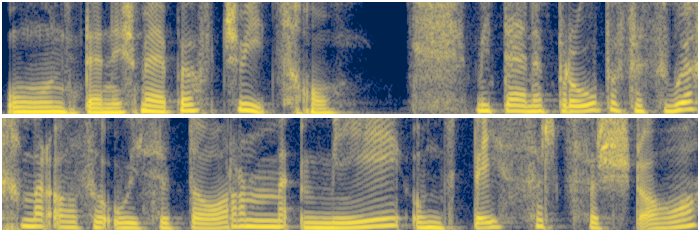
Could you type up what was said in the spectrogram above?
und dann ist man eben auf die Schweiz gekommen. Mit diesen Proben versuchen wir also, unseren Darm mehr und besser zu verstehen.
